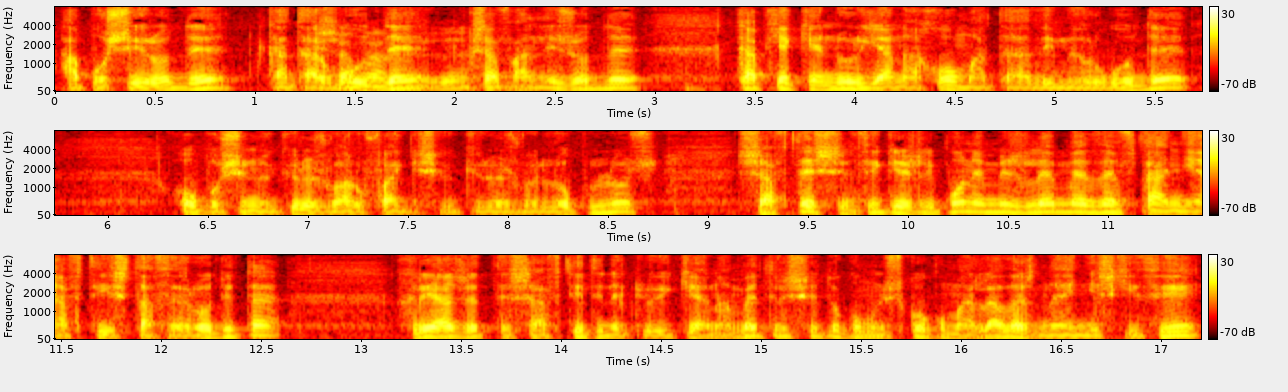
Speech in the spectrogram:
αποσύρονται, καταργούνται, Εξαφανίζονται. εξαφανίζονται. Κάποια καινούργια αναχώματα δημιουργούνται όπως είναι ο κύριος Βαρουφάκης και ο κύριος Βελόπουλος. Σε αυτές τις συνθήκες λοιπόν εμείς λέμε δεν φτάνει αυτή η σταθερότητα. Χρειάζεται σε αυτή την εκλογική αναμέτρηση το Κομμουνιστικό Κόμμα Ελλάδας να ενισχυθεί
